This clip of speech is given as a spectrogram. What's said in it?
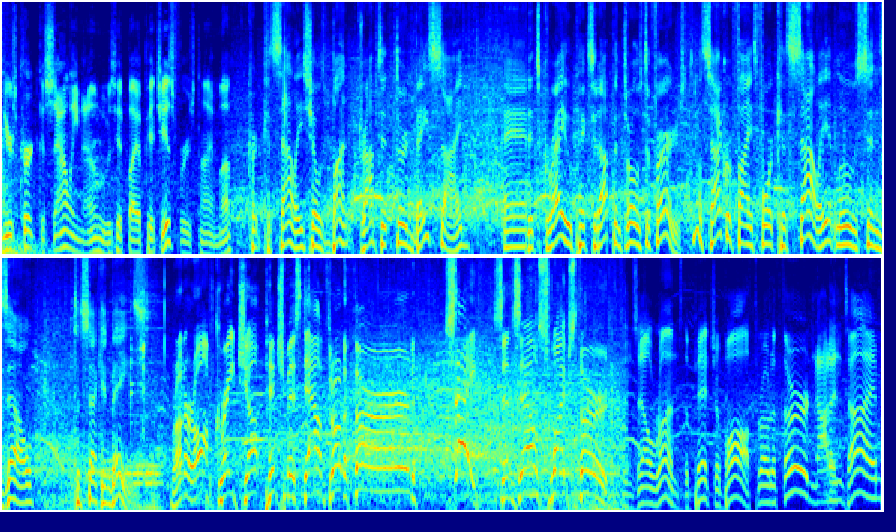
Here's Curt Casali now, who was hit by a pitch his first time up. Curt Casali shows bunt, drops it third base side. And it's Gray who picks it up and throws to first. A sacrifice for Casali. It moves Senzel to second base. Runner off, great jump, pitch missed down, throw to third. Safe. Senzel swipes third. Senzel runs the pitch, a ball, throw to third, not in time.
